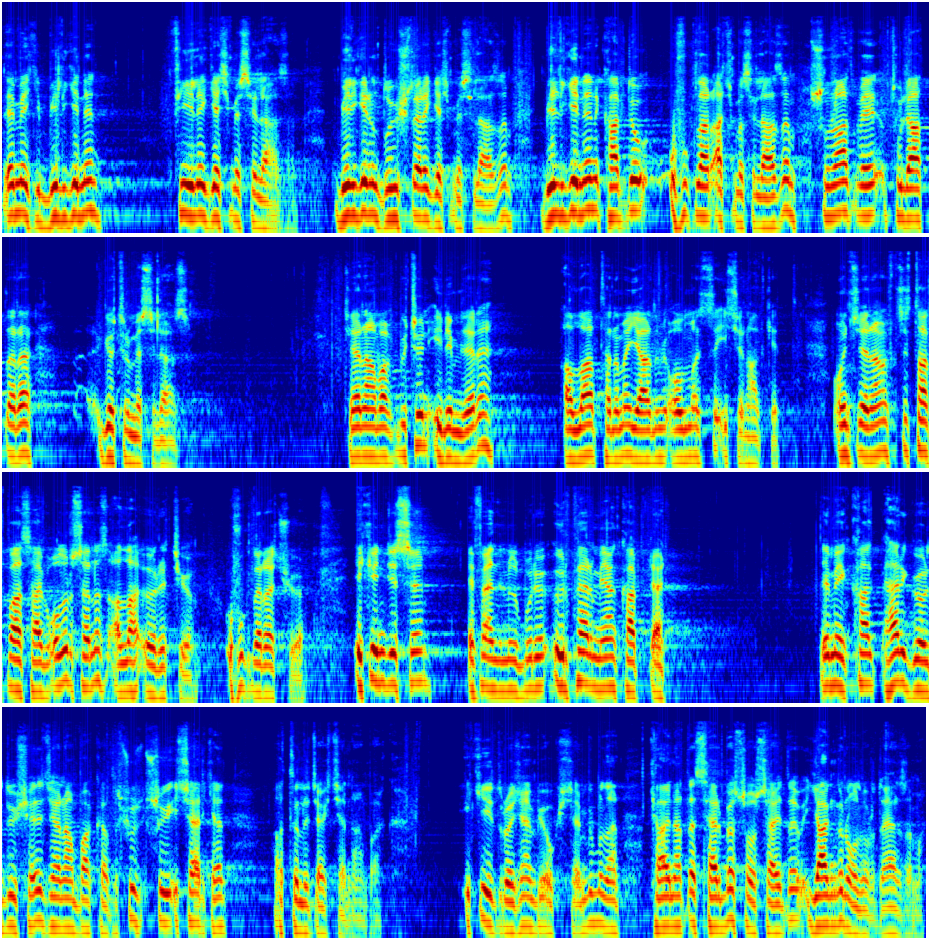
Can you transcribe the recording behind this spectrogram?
Demek ki bilginin fiile geçmesi lazım. Bilginin duyuşlara geçmesi lazım. Bilginin kalpte ufuklar açması lazım. Sunat ve tulaatlara götürmesi lazım. Cenab-ı Hak bütün ilimlere Allah'ı tanıma yardımcı olması için halk etti. Onun için Cenab-ı Hak siz takva sahibi olursanız Allah öğretiyor ufukları açıyor. İkincisi Efendimiz buyuruyor, ürpermeyen kalpler. Demek ki kalp her gördüğü şeyde Cenab-ı Hak hatırlar. Şu suyu içerken hatırlayacak Cenab-ı Hak. İki hidrojen, bir oksijen. Bir bunlar kainatta serbest olsaydı yangın olurdu her zaman.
